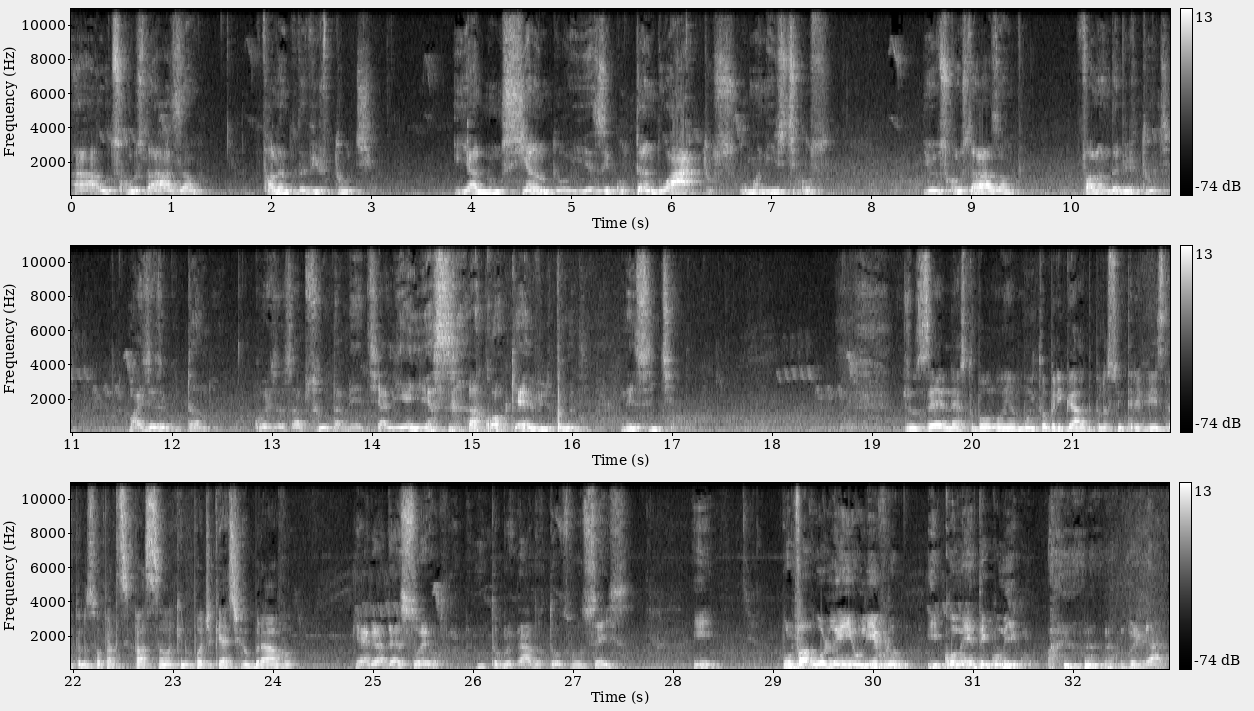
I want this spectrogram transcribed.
a, o discurso da razão, falando da virtude, e anunciando e executando atos humanísticos, e o discurso da razão, falando da virtude, mas executando coisas absolutamente alheias a qualquer virtude nesse sentido. José Ernesto Bolonha, muito obrigado pela sua entrevista, pela sua participação aqui no podcast Rio Bravo. Quem agradece sou eu. Muito obrigado a todos vocês. E, por favor, leiam o livro e comentem comigo. obrigado.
